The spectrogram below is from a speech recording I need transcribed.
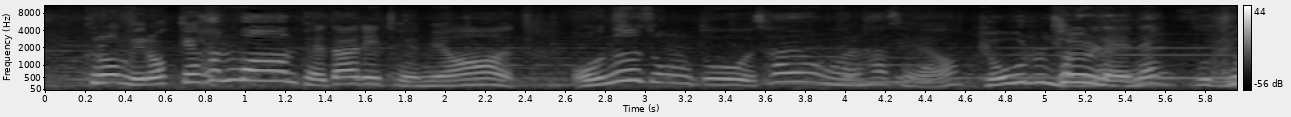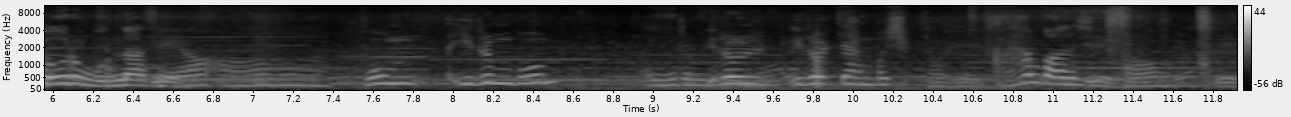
그럼 이렇게 한 번 배달이 되면 어느 정도 사용을 하세요? 겨울은 겨울. 내내? 뭐 겨울은 못 나세요? 아, 봄, 이른 봄, 이름 이럴, 이럴 때 한 번씩 더 해요. 아, 한 번씩 예, 더. 예.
